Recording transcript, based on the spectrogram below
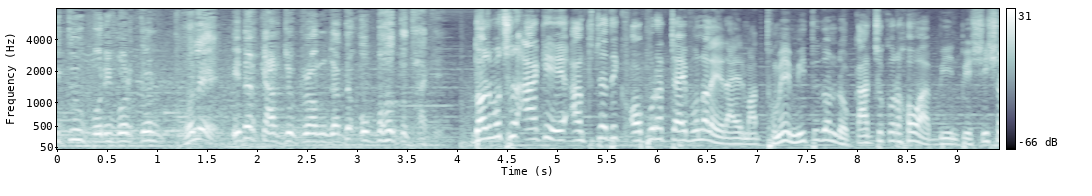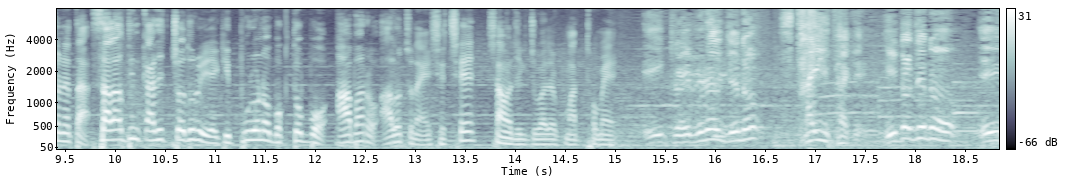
ঋতু পরিবর্তন হলে এটার কার্যক্রম যাতে অব্যাহত থাকে। দশ বছর আগে আন্তর্জাতিক অপরাধ ট্রাইব্যুনালে রায়ের মাধ্যমে মৃত্যুদণ্ড কার্যকর হওয়া বিএনপির শীর্ষ নেতা সালাউদ্দিন কাদের চৌধুরীর একটি পুরনো বক্তব্য আবারও আলোচনায় এসেছে সামাজিক যোগাযোগ মাধ্যমে। এই ট্রাইব্যুনাল যেন স্থায়ী থাকে, এটা যেন এই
